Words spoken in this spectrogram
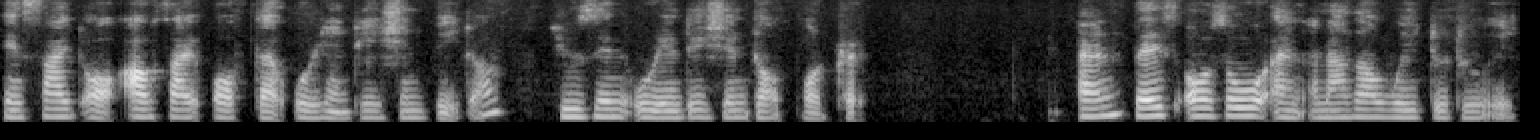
inside or outside of the orientation data using orientation.portrait. And there's also an, another way to do it.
